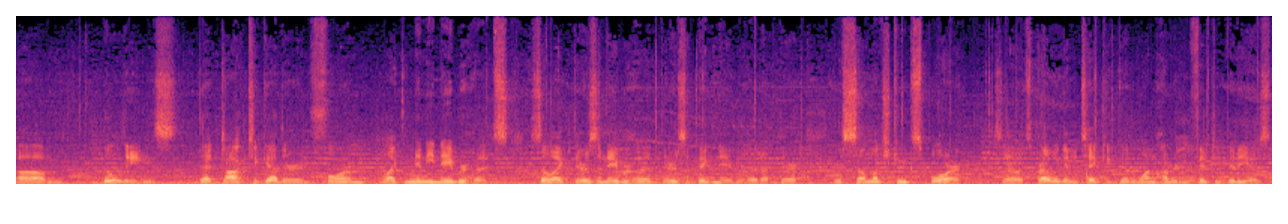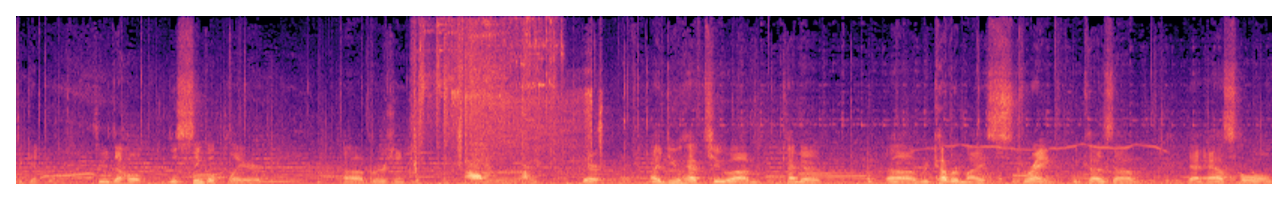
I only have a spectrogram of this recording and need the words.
um, buildings that dock together and form like mini neighborhoods. So like there's a neighborhood, there's a big neighborhood up there. There's so much to explore. So it's probably going to take a good 150 videos to get through the whole the single player uh, version. There, I do have to um, kind of uh, recover my strength because um, that asshole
